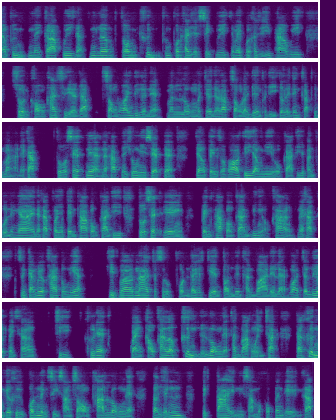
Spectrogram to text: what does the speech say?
ยังเพิ่งในกราฟวีคเนี่ยเพิ่งเริ่มต้นขึ้นเพิ่งพ้นค่าเฉลี่ยสิบวีคจะไม่พ้นค่าเฉลี่ยยี่ห้าวีคส่วนของค่าเฉลี่ยระดับ 200 เดือนเนี่ยมันลงมาเจอแนวรับ 200 เดือนพอดีก็เลยเด้งกลับขึ้นมานะครับ ตัวเซตเนี่ยนะครับในช่วงนี้เซตเนี่ยยังเป็นเฉพาะที่ยังมีโอกาสที่จะผันผวนได้ง่ายนะครับเพราะยังเป็นภาพของการที่ตัวเซตเองเป็นภาพของการวิ่งออกข้างนะครับ ซึ่งการวิ่งออกข้างตรงนี้คิดว่าน่าจะสรุปผลได้ชัดเจนตอนเดือนธันวาเนี่ยแหละว่าจะเลือกในทางชี้คือเนี่ยแกว่งเข่าข้างแล้วขึ้นหรือลงเนี่ยธันวาของเห็นชัด ถ้าขึ้นก็คือพ้นหนึ่งสี่สามสองถ้าลงเนี่ยเราเห็นปิดใต้หนึ่งสามหกนั่นเองครับ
